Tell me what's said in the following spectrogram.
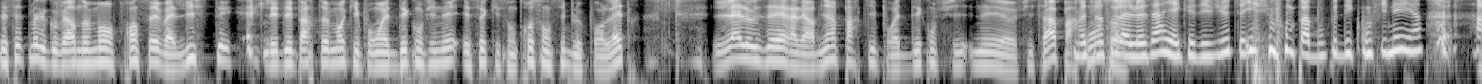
Le 7 mai, le gouvernement français va lister les départements qui pourront être déconfinés et ceux qui sont trop sensibles pour l'être. La Lozère a l'air bien partie pour être déconfinée euh, FISA. Par Bah, De toute contre, façon, la Lozère, il y a que des vieux, tu sais, ils vont pas beaucoup déconfiner, hein.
